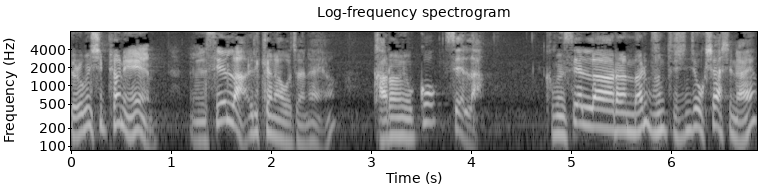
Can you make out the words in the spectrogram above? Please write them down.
여러분 시편에 셀라 이렇게 나오잖아요. 가로놓고 셀라. 그러면 셀라라는 말이 무슨 뜻인지 혹시 아시나요?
